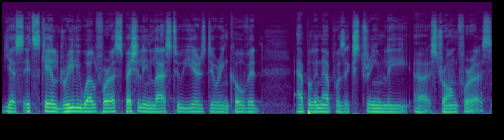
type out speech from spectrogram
yes, it scaled really well for us, especially in last two years during COVID. Apple in-app was extremely uh, strong for us.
